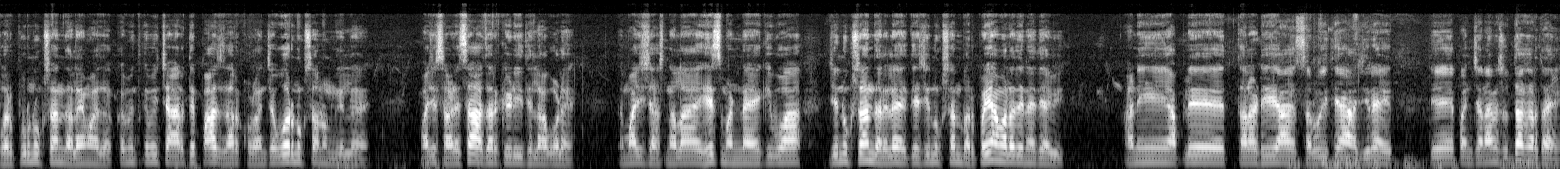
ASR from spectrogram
भरपूर नुकसान झालं आहे माझं. कमीत कमी चार ते पाच हजार खोळांच्या वर नुकसान होऊन गेलं आहे. माझी साडेसहा हजार केळी इथे लागवड आहे. तर माझी शासनाला हेच म्हणणं आहे की बुवा जे नुकसान झालेलं आहे त्याची नुकसान भरपाई आम्हाला देण्यात यावी. आणि आपले तलाठी सर्व इथे हजर आहेत ते पंचनामेसुद्धा करताय.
